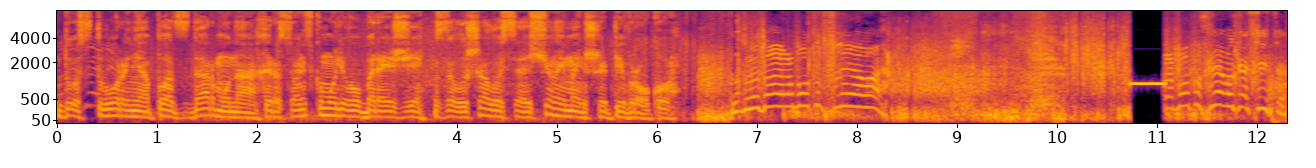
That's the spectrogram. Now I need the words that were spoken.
До створення плацдарму на Херсонському лівобережжі залишалося щонайменше півроку. Наблюдаю работу слева. Работу слева косите.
